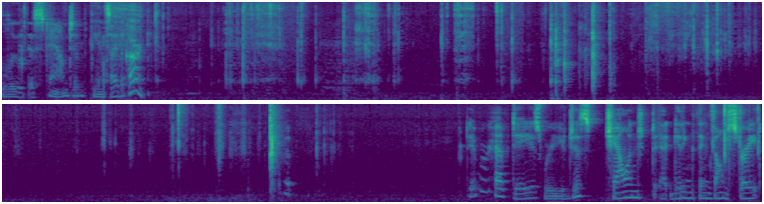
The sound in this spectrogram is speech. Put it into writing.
glue this down to the inside of the card. Ever have days where you're just challenged at getting things on straight?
